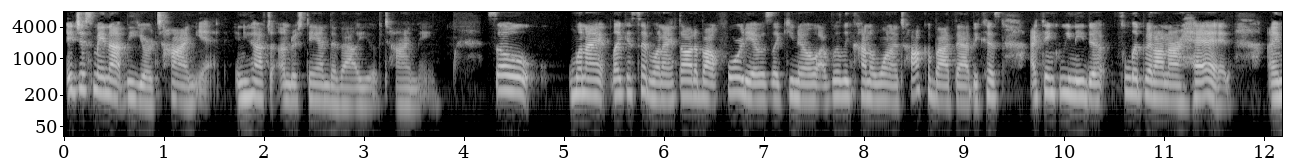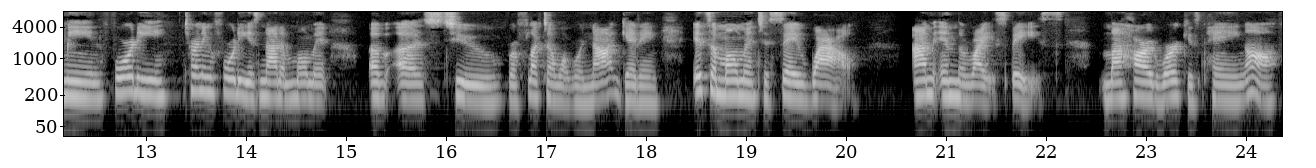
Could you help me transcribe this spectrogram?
it just may not be your time yet and you have to understand the value of timing. So when I, like I said, when I thought about 40, I was like, you know, I really kind of want to talk about that because I think we need to flip it on our head. I mean, 40, turning 40 is not a moment of us to reflect on what we're not getting. It's a moment to say, wow, I'm in the right space. My hard work is paying off.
